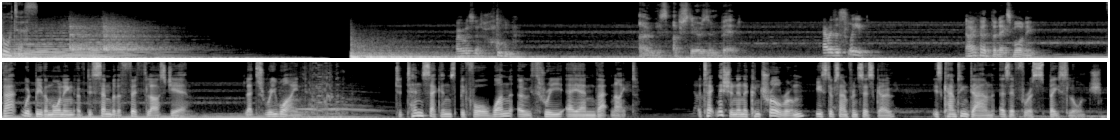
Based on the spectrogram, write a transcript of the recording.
Tortoise. I was at home. I was upstairs in bed. I was asleep. I heard the next morning. That would be the morning of December the 5th last year. Let's rewind to 10 seconds before 1:03 a.m. that night. A technician in a control room east of San Francisco is counting down as if for a space launch.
